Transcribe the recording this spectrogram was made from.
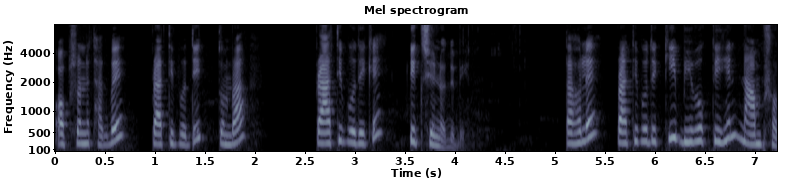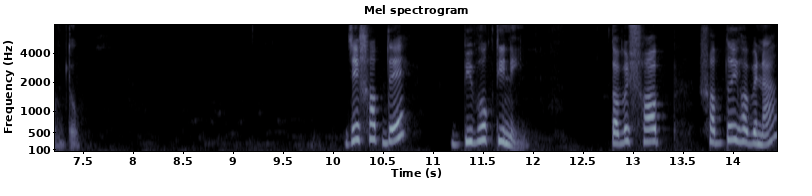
অপশনে থাকবে প্রাতিপদিক, তোমরা প্রাতিপদিকে টিক চিহ্ন দেবে। তাহলে প্রাতিপদিক কি বিভক্তিহীন নাম শব্দ? যে শব্দে বিভক্তি নেই, তবে সব শব্দই হবে না,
